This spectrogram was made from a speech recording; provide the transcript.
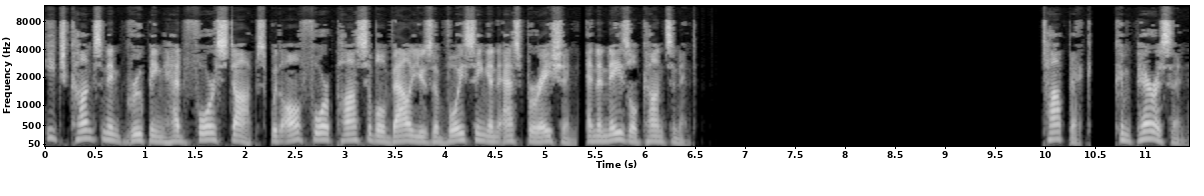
Each consonant grouping had four stops with all four possible values of voicing and aspiration, and a nasal consonant. Comparison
